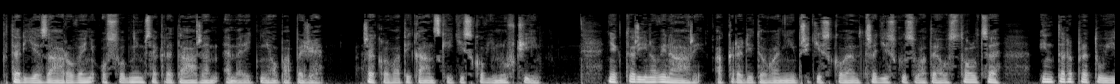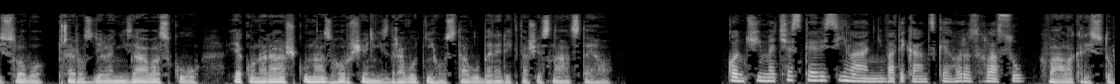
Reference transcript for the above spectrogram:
který je zároveň osobním sekretářem emeritního papeže, řekl vatikánský tiskový mluvčí. Někteří novináři, akreditovaní při tiskovém středisku svatého stolce, interpretují slovo přerozdělení závazků jako narážku na zhoršení zdravotního stavu Benedikta XVI. Končíme české vysílání vatikánského rozhlasu. Chvála Kristu.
